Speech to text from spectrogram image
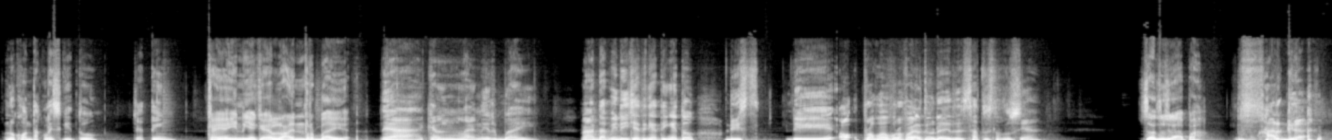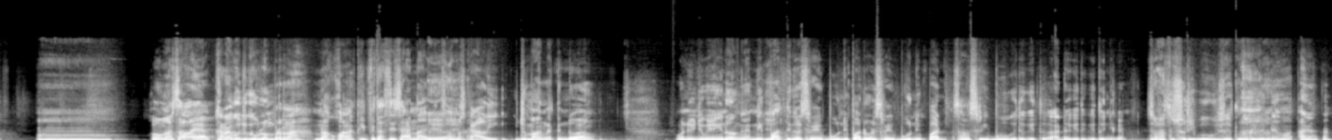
lu kontak list gitu, chatting. Kayak ini ya kayak line rebay ya. Nah, kayak line nearby. Nah, tapi di chatting-chattingnya tuh di di oh, profile-profile tuh udah ada status-statusnya. Statusnya apa? Harga. Hmm. Kalau nggak salah ya, karena gue juga belum pernah melakukan aktivitas di sana gitu Iya, sama iya. sekali. Gue cuma ngeliatin doang. Cuma diunjung-unjungin doang kan. Nih Iya. pak tiga ribu, nih pak dua ribu, nih pak seratus ribu gitu-gitu. Ada gitu-gitunya kan. Seratus ribu ngeri banget. Ada, ada kan?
